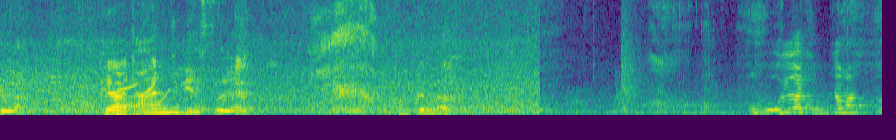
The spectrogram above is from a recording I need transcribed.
몰라. 그냥 다 한 입이었어요. 그럼 끝나. 고기가 진짜 맛있어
